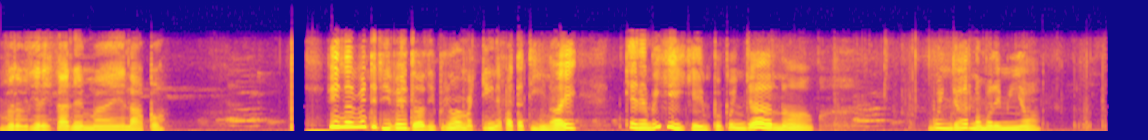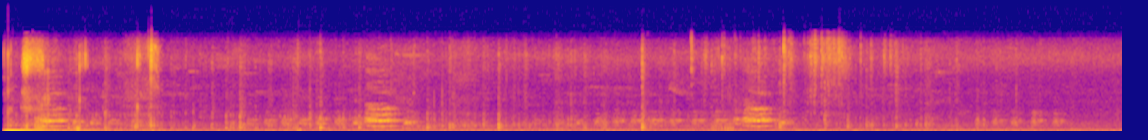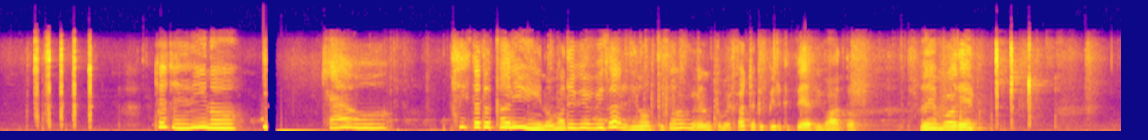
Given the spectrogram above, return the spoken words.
Volevo dire Salem e Lapo. Finalmente ti vedo di prima mattina, patatino, eh? Che ne vedi tempo? Buongiorno. Buongiorno, amore mio. Tenerino. Ciao. Sei stato carino, ma devi avvisare di notte, se no non come faccio a capire che sei arrivato? Eh amore?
